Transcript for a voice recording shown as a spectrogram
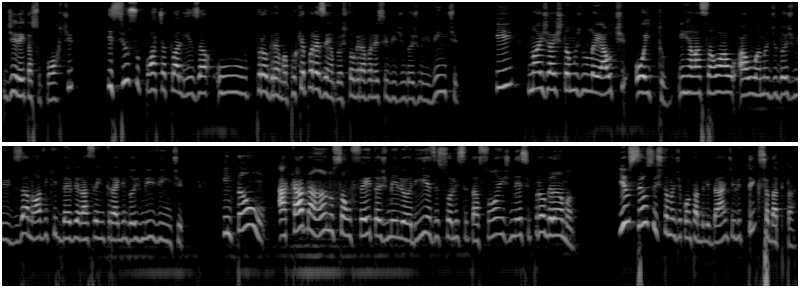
direito a suporte e se o suporte atualiza o programa. Porque, por exemplo, eu estou gravando esse vídeo em 2020 e nós já estamos no layout 8 em relação ao, ao ano de 2019, que deverá ser entregue em 2020. Então, a cada ano são feitas melhorias e solicitações nesse programa. E o seu sistema de contabilidade ele tem que se adaptar.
